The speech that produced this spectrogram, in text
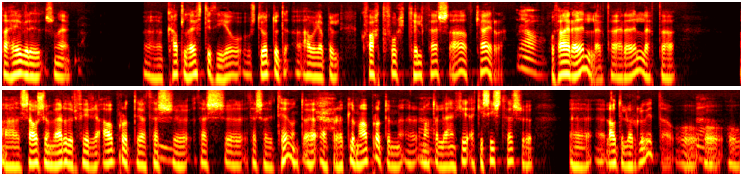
það hefur verið svona uh, kallað eftir því og stjórnut hafa jafnvel hvart fólk til þess að kæra Já. og það er eðlilegt, það er eðlilegt að að sá sem verður fyrir ábróti að þessu, mm. þessu, þessari tegund, eða öllum ábrótum náttúrulega ekki, ekki síst þessu uh, láti lörglu vita og, og, og,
